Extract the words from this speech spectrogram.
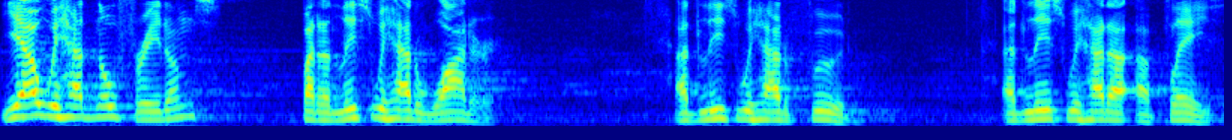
Yeah, we had no freedoms but at least we had water. At least we had food. At least we had a, a place.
